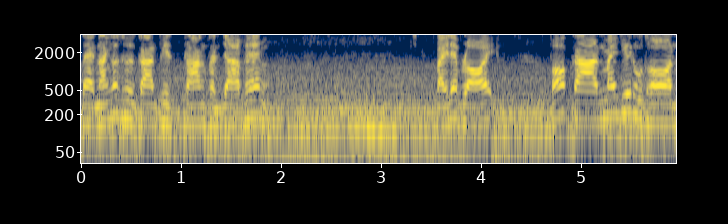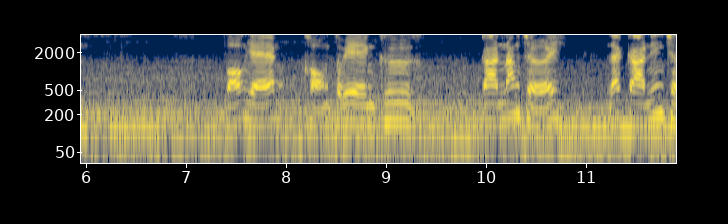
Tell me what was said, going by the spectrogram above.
แต่นั้นก็คือการผิดทางสัญญาแพ่ง ไปเรียบร้อย เพราะการไม่ยื่นอุทธรณ์ฟ้องแย้งของตัวเองคือ การนั่งเฉย และการนิ่งเฉ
